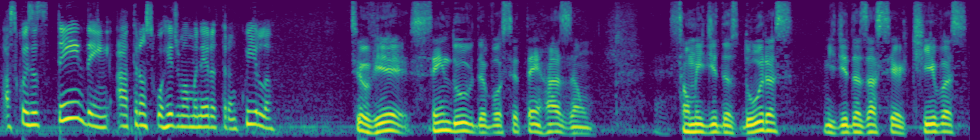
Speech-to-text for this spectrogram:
as coisas tendem a transcorrer de uma maneira maneira tranquila? Silvia, sem dúvida você tem razão. É, são medidas duras, medidas assertivas,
